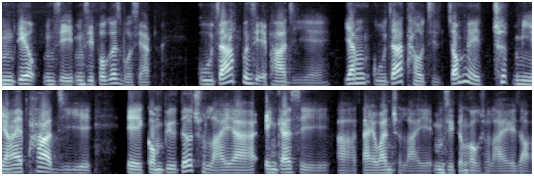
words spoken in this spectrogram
毋丢，毋是毋是 focus 无相，古早本是会拍字嘅，用古早头一种嘅出名嘅拍字。诶，computer 出来啊，应该是啊、台湾出来嘅，毋是中国出来嘅咋？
